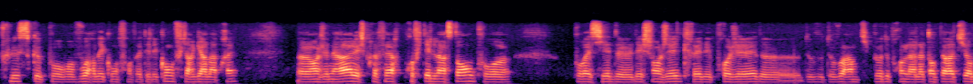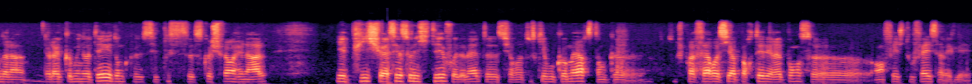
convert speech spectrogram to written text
plus que pour voir des confs en fait. Et les confs, je les regarde après euh, en général, et je préfère profiter de l'instant pour euh, pour essayer d'échanger, de, de, créer des projets, de, de, de, voir un petit peu, de prendre la, la, température de la, de la communauté. Et donc, c'est plus ce que je fais en général. Et puis, je suis assez sollicité, il faut être honnête, sur tout ce qui est WooCommerce. Donc, euh, je préfère aussi apporter des réponses euh, en face-to-face -face avec les,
